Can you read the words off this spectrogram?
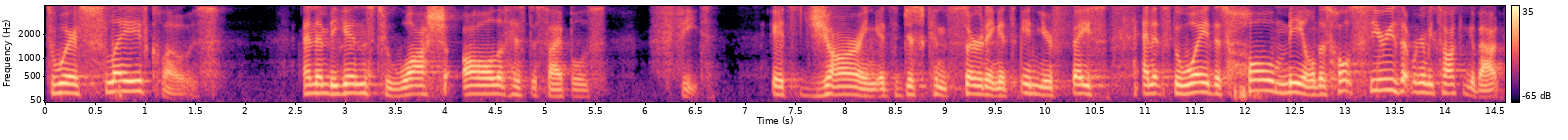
to wear slave clothes and then begins to wash all of his disciples' feet. It's jarring, it's disconcerting, it's in your face, and it's the way this whole meal, this whole series that we're going to be talking about,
